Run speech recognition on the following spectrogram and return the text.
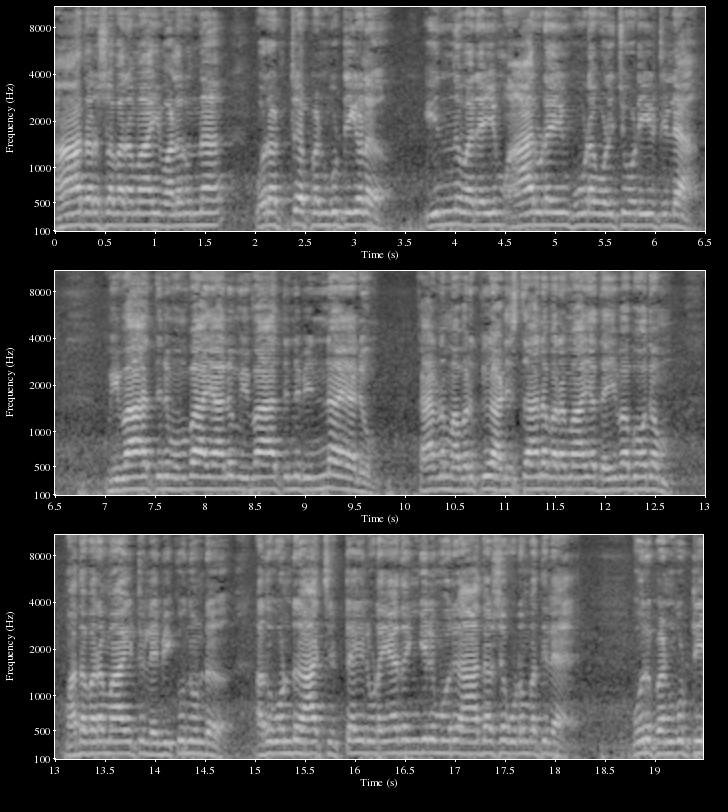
ആദർശപരമായി വളരുന്ന ഒരൊറ്റ പെൺകുട്ടികൾ ഇന്ന് വരെയും ആരുടെയും കൂടെ ഒളിച്ചോടിയിട്ടില്ല. വിവാഹത്തിന് മുമ്പായാലും വിവാഹത്തിന് പിന്നായാലും കാരണം അവർക്ക് അടിസ്ഥാനപരമായ ദൈവബോധം മതപരമായിട്ട് ലഭിക്കുന്നുണ്ട്. അതുകൊണ്ട് ആ ചിട്ടയിലൂടെ ഏതെങ്കിലും ഒരു ആദർശ കുടുംബത്തിലെ ഒരു പെൺകുട്ടി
